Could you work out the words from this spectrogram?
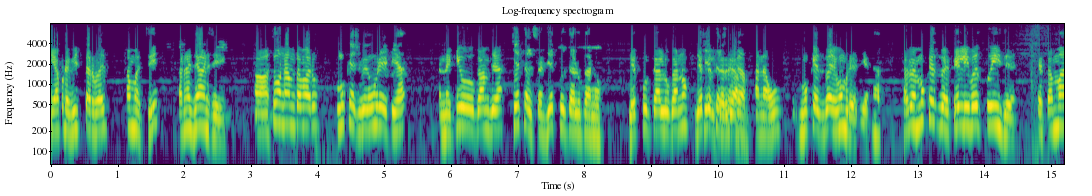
એ આપણે વિસ્તારવાઇઝ સમજશી અને જાણશી. શું નામ તમારું? મુકેશભાઈ ઉમરેટિયા. અને કયું ગામ છે? જેતલસર જેતપુર તાલુકાનો. જેતપુર તાલુકાનું જેતલસર ગામ. અને હું મુકેશભાઈ ઉમરેડિયા. હવે મુકેશભાઈ પહેલી વસ્તુ એ છે કે તમે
